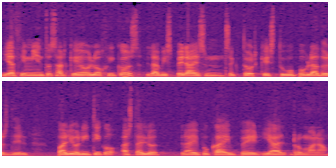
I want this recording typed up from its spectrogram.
Yacimientos arqueológicos, la víspera es un sector que estuvo poblado desde el Paleolítico hasta la época imperial romana.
